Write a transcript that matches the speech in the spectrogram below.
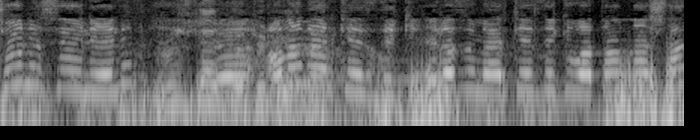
şöyle söyleyelim. Rüzgar e, götürüyor. ana merkezdeki, Elazığ merkezdeki vatandaşlar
